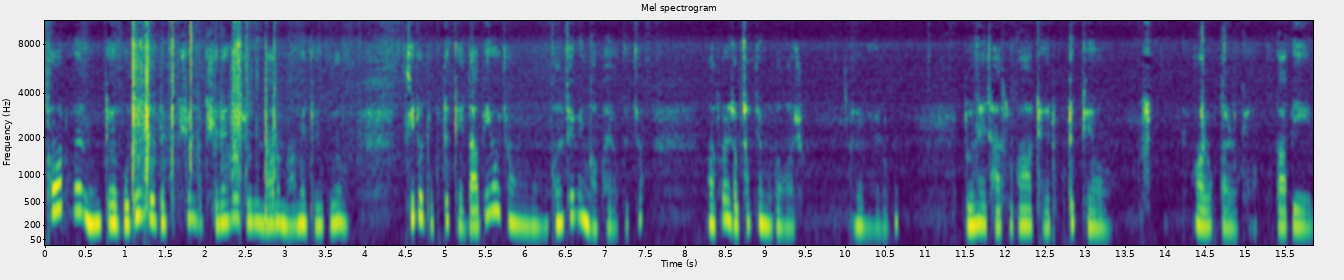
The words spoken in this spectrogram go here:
털은 되게 보들보들 복실복실 해가지고 나름 마음에 들고요. 귀도 독특해. 나비 요정 컨셉인가 봐요. 그죠? 아, 손에 접착제 묻어가지고. 그러네, 여러분. 눈의 자수가 되게 독특해요. 알록달록해갖고. 나비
